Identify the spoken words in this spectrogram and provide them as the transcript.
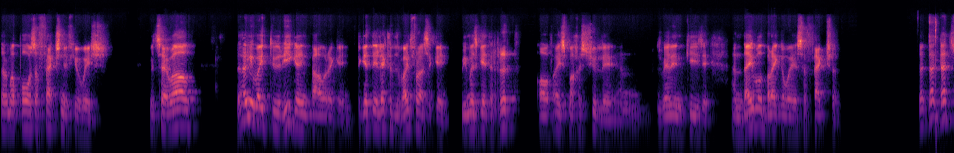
the Ramaphosa faction if you wish. Would say, well, the only way to regain power again, to get the elected to vote for us again, we must get rid of Ace and Zweli Mkhize, and they will break away as a faction. That, that, that's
